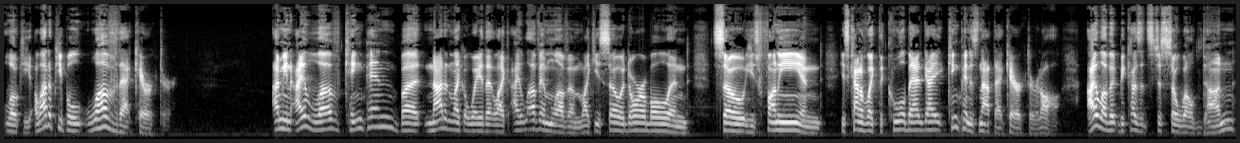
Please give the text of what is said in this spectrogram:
Loki: a lot of people love that character. I mean, I love Kingpin, but not in like a way that like I love him, love him. Like he's so adorable and so he's funny and he's kind of like the cool bad guy. Kingpin is not that character at all. I love it because it's just so well done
